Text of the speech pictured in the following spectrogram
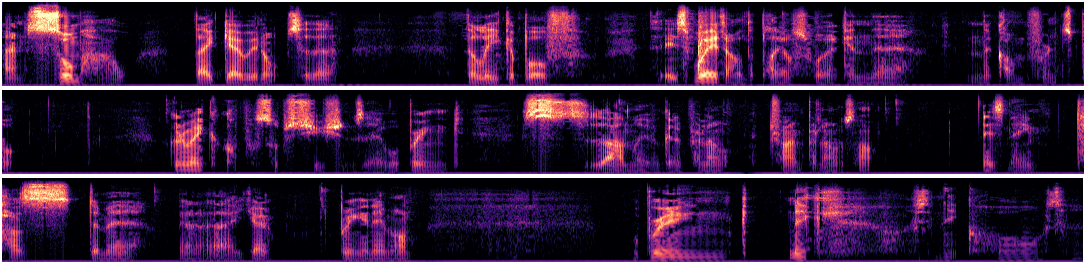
and somehow they're going up to the the league above. It's weird how the playoffs work in the in the conference, but going to make a couple substitutions here. We'll bring. I'm not even going to pronounce try and pronounce that. His name Tasdemir. Yeah, there you go. Bringing him on. We'll bring Nick. Is it Nick Haughton?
